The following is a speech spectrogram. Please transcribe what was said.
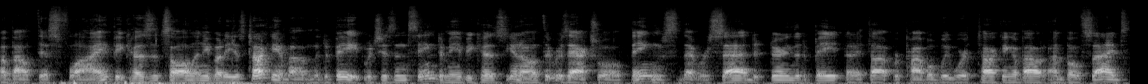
about this fly because it's all anybody is talking about in the debate, which is insane to me because, you know, there was actual things that were said during the debate that I thought were probably worth talking about on both sides.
